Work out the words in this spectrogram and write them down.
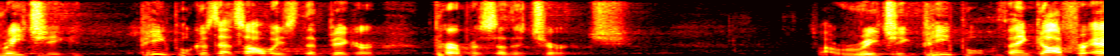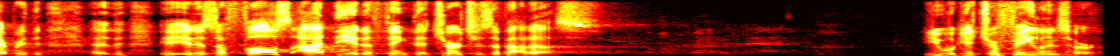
reaching people, because that's always the bigger purpose of the church about reaching people. Thank God for everything. Uh, it is a false idea to think that church is about us. You will get your feelings hurt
